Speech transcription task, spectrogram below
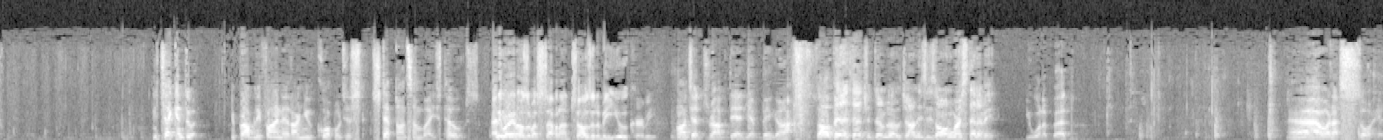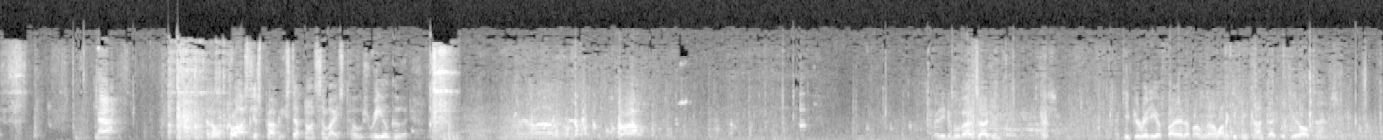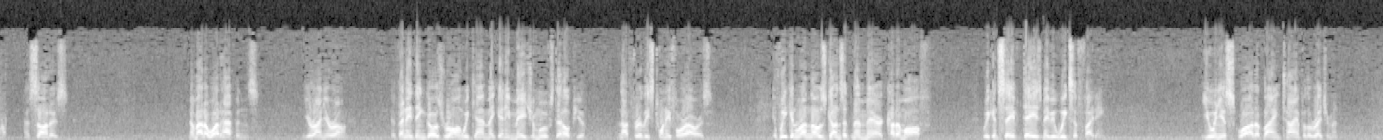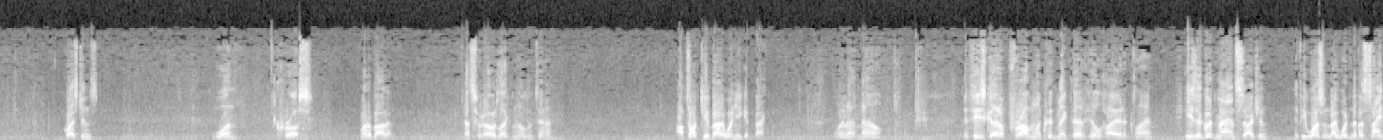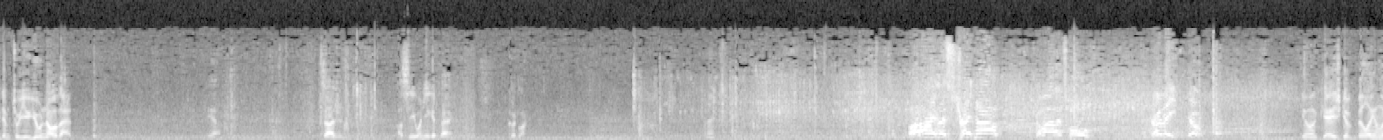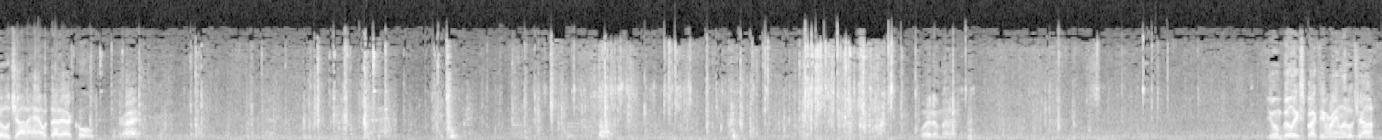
You check into it. You'll probably find that our new corporal just stepped on somebody's toes. Anybody knows about stepping on toes, it'll be you, Kirby. Why don't you drop dead, you big ox? Don't attention to him, little John. He's his own worst enemy. You want to bet? Ah, what a sorehead. Now, that old cross just probably stepped on somebody's toes real good. Ready to move out, Sergeant? Yes. Now keep your radio fired up. I'm going to want to keep in contact with you at all times. Now, Saunders, no matter what happens, you're on your own. If anything goes wrong, we can't make any major moves to help you. Not for at least 24 hours. If we can run those guns at Memere, cut them off, we can save days, maybe weeks of fighting. You and your squad are buying time for the regiment. Questions? One, Cross. What about him? That's what I would like to know, Lieutenant. I'll talk to you about it when you get back. Why not now? If he's got a problem, I could make that hill higher to climb. He's a good man, Sergeant. If he wasn't, I wouldn't have assigned him to you. You know that. Yeah. Sergeant, I'll see you when you get back. Good luck. Thanks. All right, let's straighten out. Come on, let's move. Kirby, you. You and Caje give Billy and Little John a hand with that air cold. Right. Wait a minute. You and Billy expecting rain, Little John?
